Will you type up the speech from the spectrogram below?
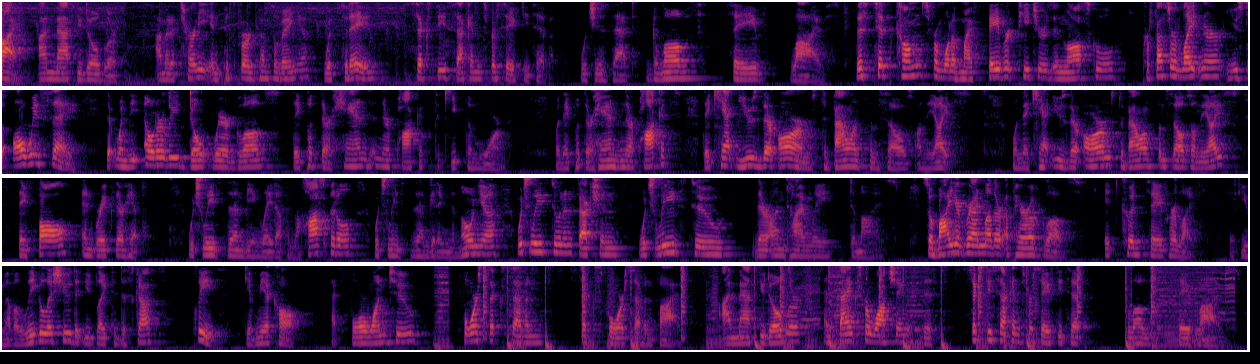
Hi, I'm Matthew Doebler. I'm an attorney in Pittsburgh, Pennsylvania, with today's 60 Seconds for Safety tip, which is that gloves save lives. This tip comes from one of my favorite teachers in law school. Professor Leitner used to always say that when the elderly don't wear gloves, they put their hands in their pockets to keep them warm. When they put their hands in their pockets, they can't use their arms to balance themselves on the ice. When they can't use their arms to balance themselves on the ice, they fall and break their hip, which leads to them being laid up in the hospital, which leads to them getting pneumonia, which leads to an infection, which leads to their untimely demise. So buy your grandmother a pair of gloves. It could save her life. If you have a legal issue that you'd like to discuss, please give me a call at 412 467 6475. I'm Matthew Doebler, and thanks for watching this 60 Seconds for Safety tip Gloves Save Lives.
